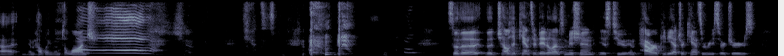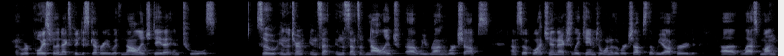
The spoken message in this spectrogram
uh, am helping them to launch. so the, the Childhood Cancer Data Lab's mission is to empower pediatric cancer researchers who are poised for the next big discovery with knowledge, data, and tools. So in the term, in, in the sense of knowledge, uh, we run workshops. Um, so Huachin actually came to one of the workshops that we offered uh, last month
